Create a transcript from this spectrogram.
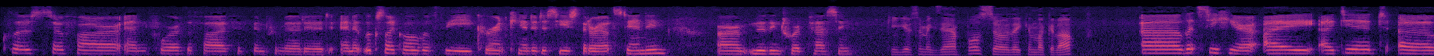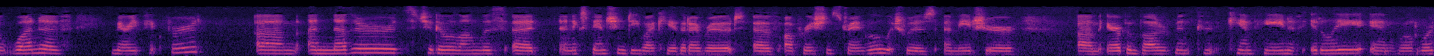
closed so far, and four of the five have been promoted. And it looks like all of the current candidacies that are outstanding are moving toward passing. Can you give some examples so they can look it up? Uh, let's see here. I I did uh, one of Mary Pickford, um, another to go along with uh, an expansion DYK that I wrote of Operation Strangle, which was a major um, Arab bombardment c- campaign of Italy in World War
